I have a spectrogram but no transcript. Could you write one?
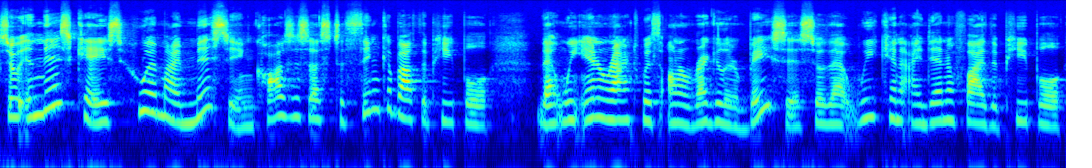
So, in this case, who am I missing causes us to think about the people that we interact with on a regular basis so that we can identify the people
